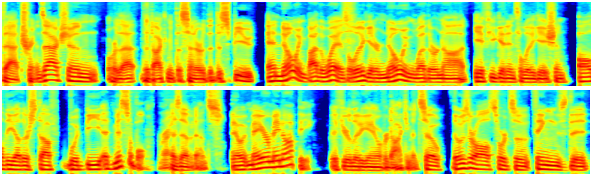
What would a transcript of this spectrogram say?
that transaction or that the document the center of the dispute. And knowing by the way as a litigator knowing whether or not if you get into litigation all the other stuff would be admissible Right. as evidence. You know it may or may not be if you're litigating over documents. So those are all sorts of things that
